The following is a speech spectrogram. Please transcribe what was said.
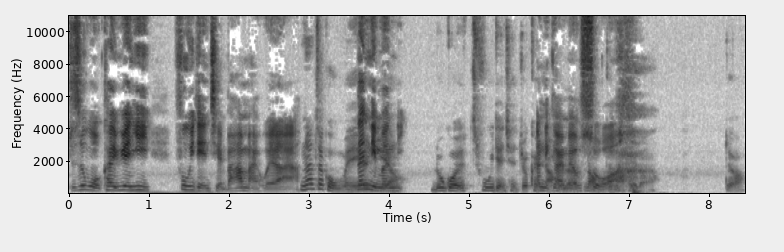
就是我可以愿意付一点钱把它买回来啊。那这个我没。那你们如果付一点钱就可以那你拿回来，刚才没有说啊回来啊。对啊，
